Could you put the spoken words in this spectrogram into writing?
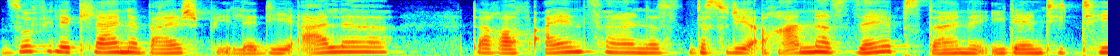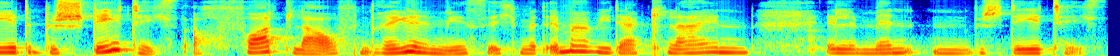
So viele kleine Beispiele, die alle darauf einzahlen, dass, dass du dir auch anders selbst deine Identität bestätigst, auch fortlaufend, regelmäßig, mit immer wieder kleinen Elementen bestätigst.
